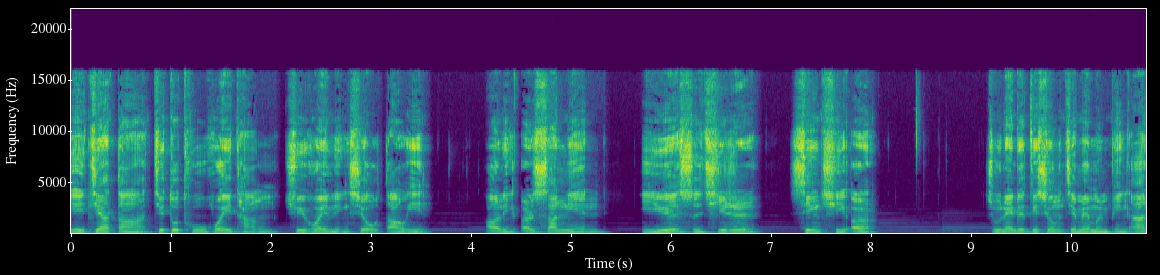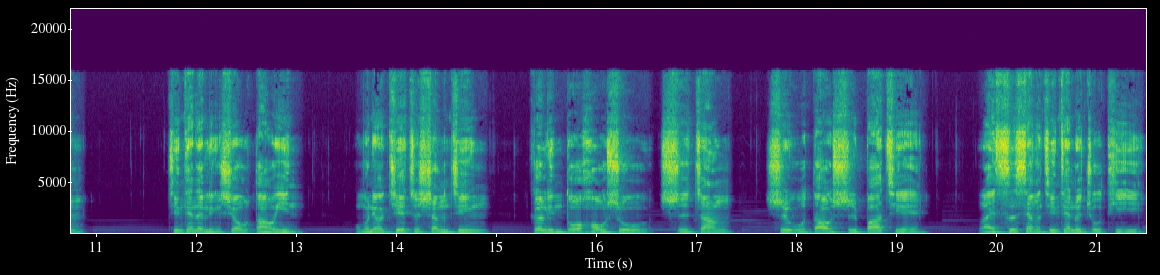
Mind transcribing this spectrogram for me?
耶加达基督徒会堂聚会领袖导引，二零二三年一月十七日，星期二，主内的弟兄姐妹们平安。今天的领袖导引，我们要借着圣经哥林多后书十章十五到十八节来思想今天的主题，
